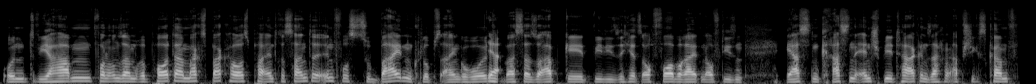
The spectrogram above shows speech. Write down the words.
Und wir haben von unserem Reporter Max Backhaus ein paar interessante Infos zu beiden Clubs eingeholt, ja. was da so abgeht, wie die sich jetzt auch vorbereiten auf diesen ersten krassen Endspieltag in Sachen Abstiegskampf.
